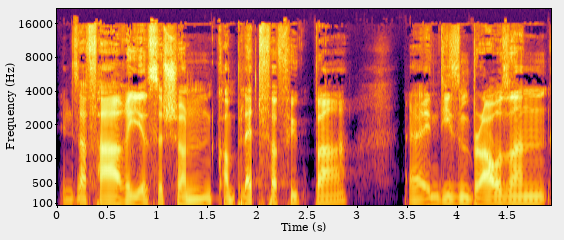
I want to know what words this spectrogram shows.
In Safari ist es schon komplett verfügbar. Äh, in diesen Browsern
